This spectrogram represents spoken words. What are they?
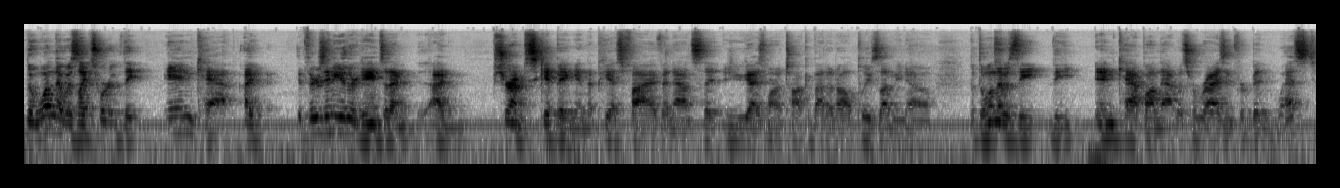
the one that was like sort of the end cap. I, if there's any other games that I'm I'm sure I'm skipping in the PS5 announced that you guys want to talk about at all, please let me know. But the one that was the the end cap on that was Horizon Forbidden West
